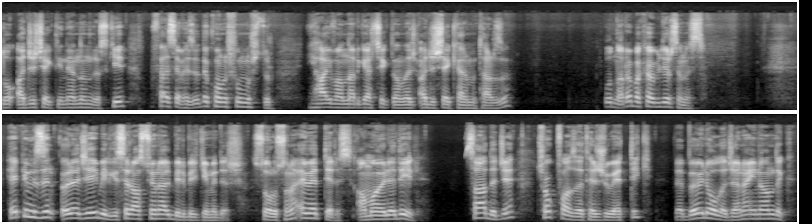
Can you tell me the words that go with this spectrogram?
Do acı çektiğine inanırız ki bu felsefede de konuşulmuştur. Hayvanlar gerçekten acı çeker mi tarzı? Bunlara bakabilirsiniz. Hepimizin öleceği bilgisi rasyonel bir bilgi midir? Sorusuna evet deriz ama öyle değil. Sadece çok fazla tecrübe ettik ve böyle olacağına inandık.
